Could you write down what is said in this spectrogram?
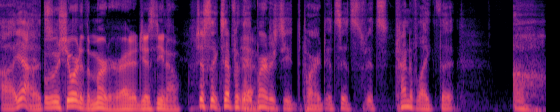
Uh, yeah, it's It was short of the murder, right? Just you know. just except for the Yeah. murder part. It's it's it's kind of like the oh,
